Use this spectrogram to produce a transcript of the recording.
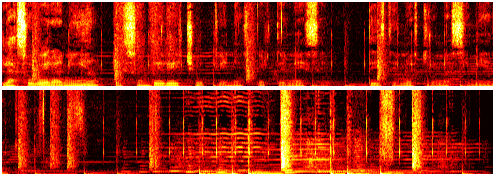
La soberanía es un derecho que nos pertenece desde nuestro nacimiento.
